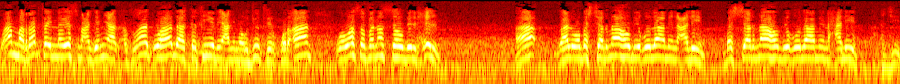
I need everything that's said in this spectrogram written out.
وأما الرب فإنه يسمع جميع الأصوات وهذا كثير يعني موجود في القرآن ووصف نفسه بالحلم. ها؟ قال وبشرناه بغلام عليم. بشرناه بغلام حليم. عجيب.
